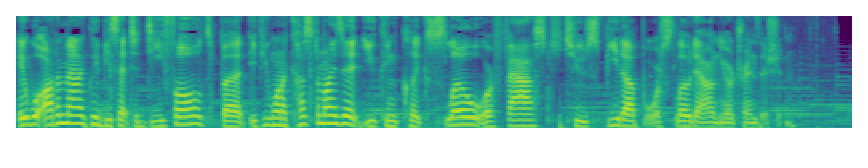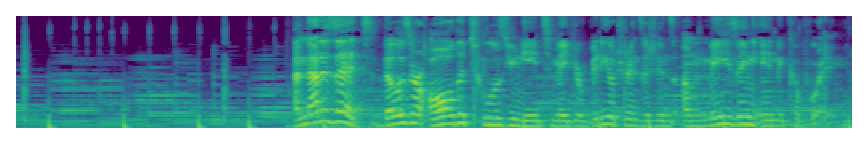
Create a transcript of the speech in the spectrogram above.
It will automatically be set to default, but if you want to customize it, you can click slow or fast to speed up or slow down your transition. And that is it. Those are all the tools you need to make your video transitions amazing in Kapwing.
